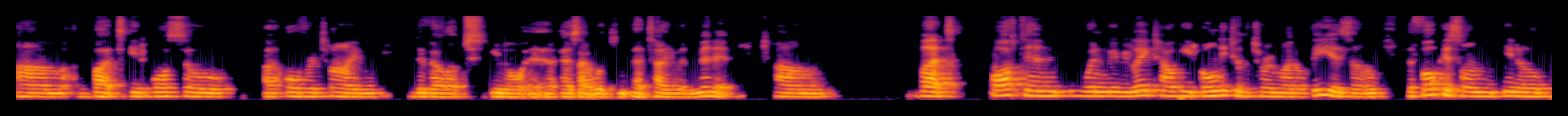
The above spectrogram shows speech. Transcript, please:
um, but it also, uh, over time, developed, you know, as I would tell you in a minute. Um, but often when we relate Tawheed only to the term monotheism, the focus on, you know,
